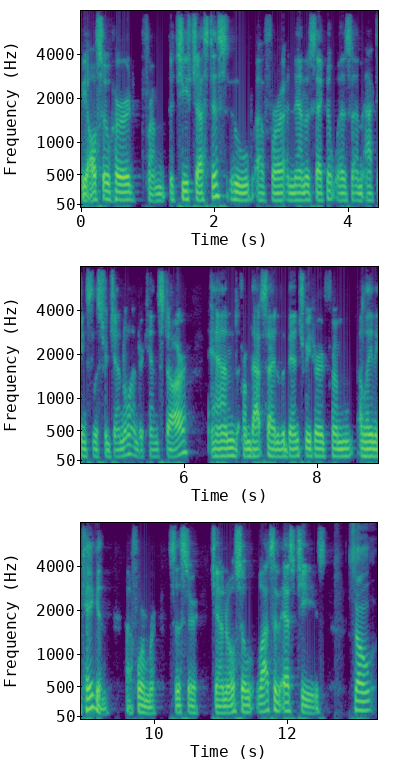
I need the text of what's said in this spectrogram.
We also heard from the Chief Justice, who uh, for a nanosecond was um, acting Solicitor General under Ken Starr. And from that side of the bench, we heard from Elena Kagan, a former Solicitor General. So lots of SGs. So,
